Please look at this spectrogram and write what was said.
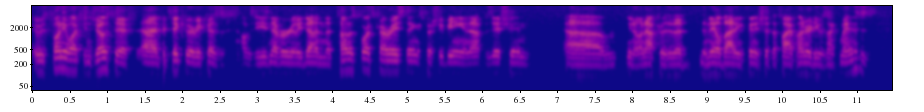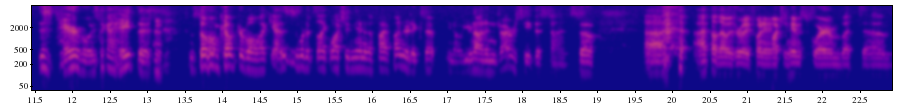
it was funny watching Josef in particular because obviously he's never really done a ton of sports car racing, especially being in that position. Um, you know, and after the, the nail biting finish at the 500, he was like, "Man, this is this is terrible." He's like, "I hate this. I'm so uncomfortable." I'm like, "Yeah, this is what it's like watching the end of the 500, except you know you're not in the driver's seat this time." So uh, I thought that was really funny watching him squirm. But um,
